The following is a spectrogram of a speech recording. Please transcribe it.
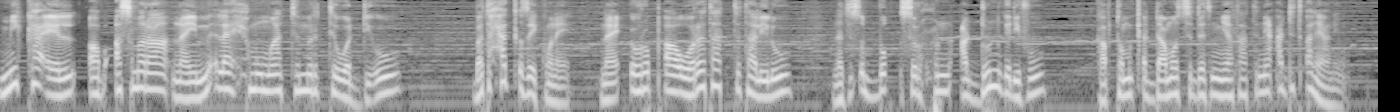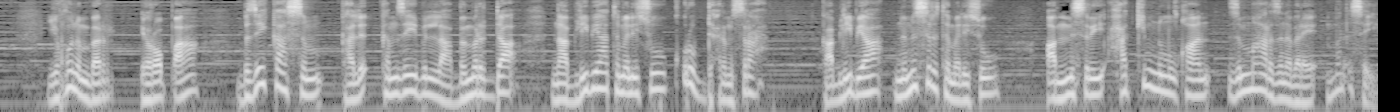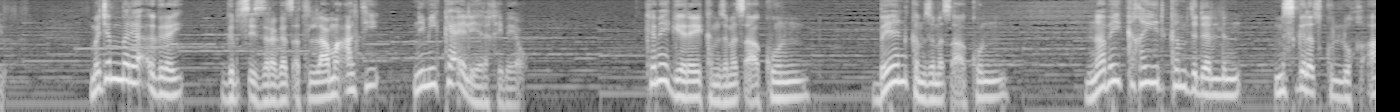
ሚካኤል ኣብ ኣስመራ ናይ ምእላይ ሕሙማት ትምህርቲ ወዲኡ በቲ ሓቂ ዘይኮነ ናይ ኤውሮጳ ወረታት ተታሊሉ ነቲ ጽቡቕ ስርሑን ዓዱን ገዲፉ ካብቶም ቀዳሞት ስደተኛታት ናይ ዓዲ ጣልያን እዩ። ይኹን እምበር ኤውሮጳ ብዘይካ ስም ካልእ ከም ዘይብላ ብምርዳእ ናብ ሊብያ ተመሊሱ ቁሩብ ድሕሪ ምስራሕ ካብ ሊብያ ንምስሪ ተመሊሱ ኣብ ምስሪ ሓኪም ንምዃን ዝመሃር ዝነበረ መንእሰይ እዩ። መጀመርያ እግረይ ግብጺ ዝረገጸትላ መዓልቲ ንሚካኤል እየ ረኺበዮ። ከመይ ገይረ ከም ዝመጻእኩን በየን ከም ዝመጻእኩን ናበይ ክኸይድ ከም ዝደልን ምስ ገለጽኩሉ ኸኣ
